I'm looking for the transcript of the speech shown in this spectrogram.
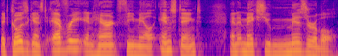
It goes against every inherent female instinct, and it makes you miserable.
